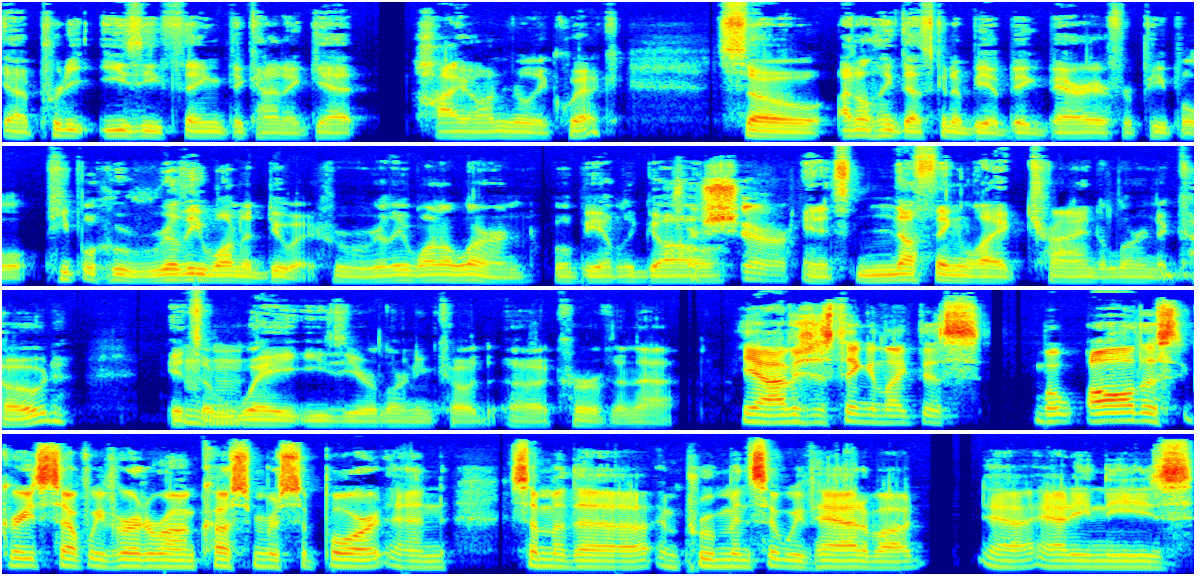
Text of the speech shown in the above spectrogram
a pretty easy thing to kind of get high on really quick. So i don't think that's going to be a big barrier for people. People who really want to do it who really want to learn will be able to go for sure. and it's nothing like trying to learn to code it's mm-hmm. a way easier learning code uh, curve than that. Yeah, I was just thinking like this. Well, all this great stuff we've heard around customer support and some of the improvements that we've had about uh, adding these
